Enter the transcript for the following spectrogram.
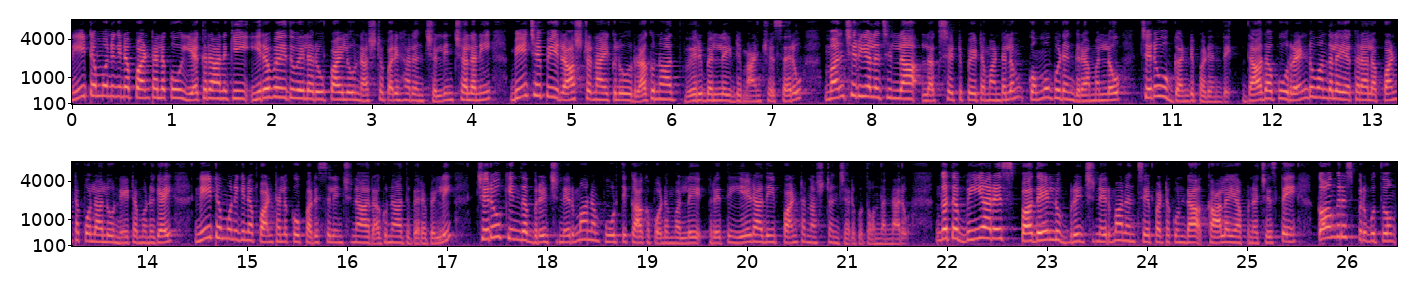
నీట మునిగిన పంటలకు ఎకరానికి ఇరవై ఐదు వేల రూపాయలు నష్టపరిహారం చెల్లించాలని బీజేపీ రాష్ట్ర నాయకులు రఘునాథ్ వెరిబెల్లి డిమాండ్ చేశారు. మంచిర్యాల జిల్లా లక్షెట్టిపేట మండలం కొమ్ముగూడెం గ్రామంలో చెరువు గండిపడింది. దాదాపు రెండు వందల ఎకరాల పంట పొలాలు నీట మునిగాయి. నీట మునిగిన పంటలకు పరిశీలించిన రఘునాథ్ వెరబెల్లి చెరువు కింద బ్రిడ్జ్ నిర్మాణం పూర్తి కాకపోవడం వల్లే ప్రతి ఏడాది పంట నష్టం జరుగుతోందన్నారు. గత బీఆర్ఎస్ పదేళ్ళు బ్రిడ్జ్ నిర్మాణం చేపట్టకుండా కాలయాపన చేస్తే కాంగ్రెస్ ప్రభుత్వం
